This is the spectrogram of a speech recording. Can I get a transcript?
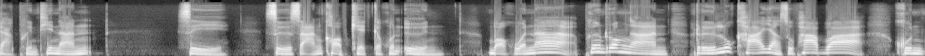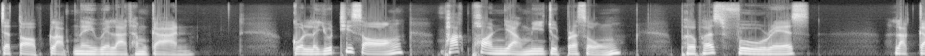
จากพื้นที่นั้น 4. สื่อสารขอบเขตกับคนอื่น บอกหัวหน้าเพื่อนร่วมงานหรือลูกค้าอย่างสุภาพว่า คุณจะตอบกลับในเวลาทำการ กลยุทธ์ที่ 2 พักผ่อนอย่างมีจุดประสงค์ purposeful rest หลักก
